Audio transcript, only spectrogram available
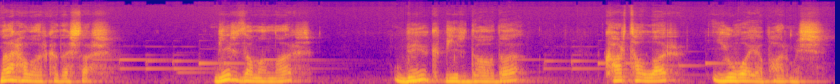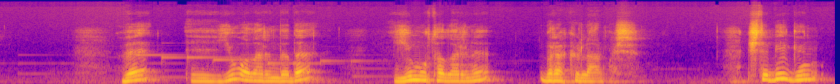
Merhaba arkadaşlar. Bir zamanlar büyük bir dağda kartallar yuva yaparmış. Ve e, yuvalarında da yumurtalarını bırakırlarmış. İşte bir gün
